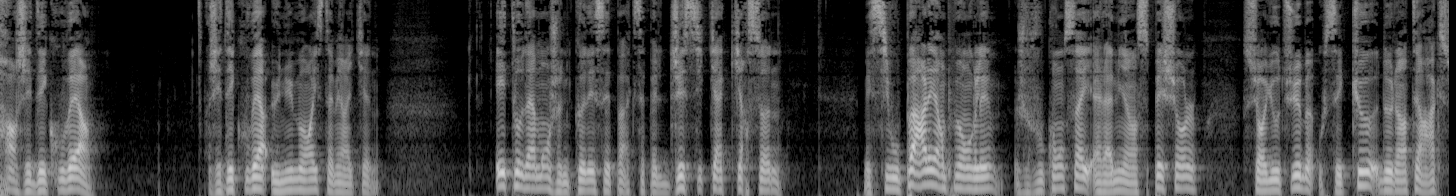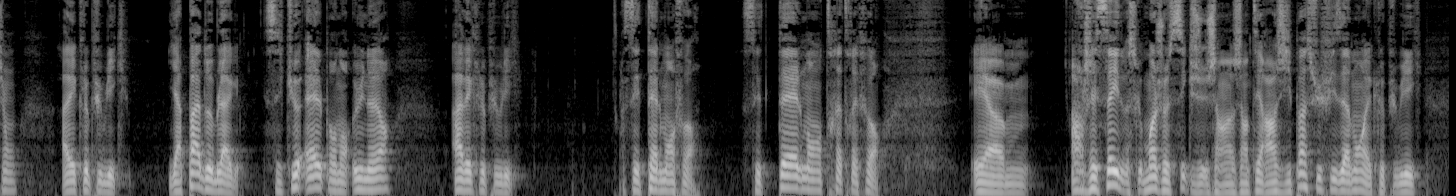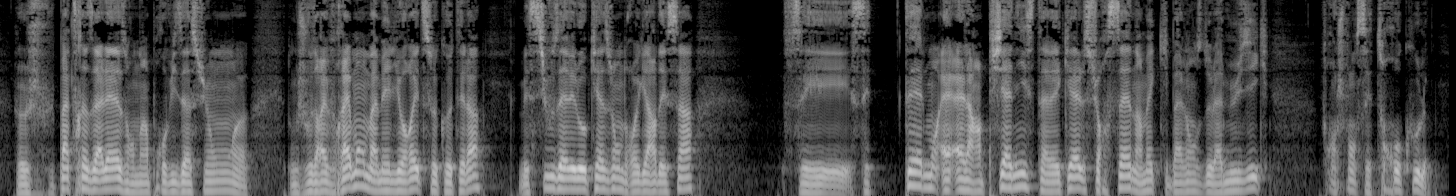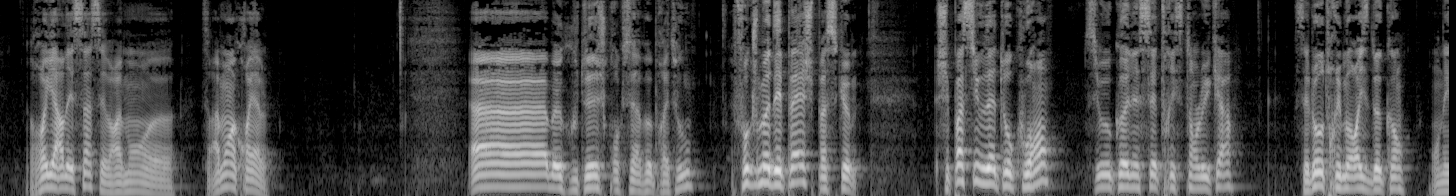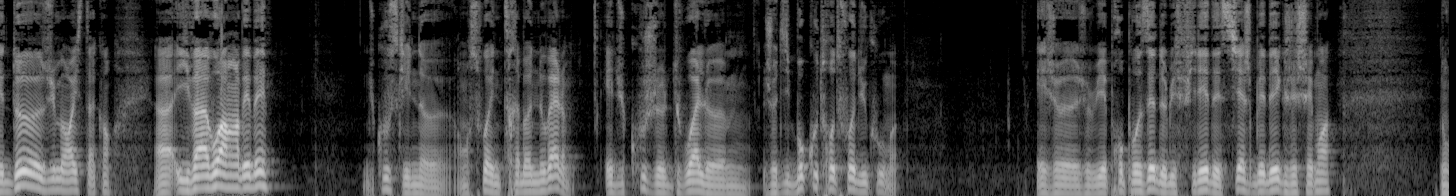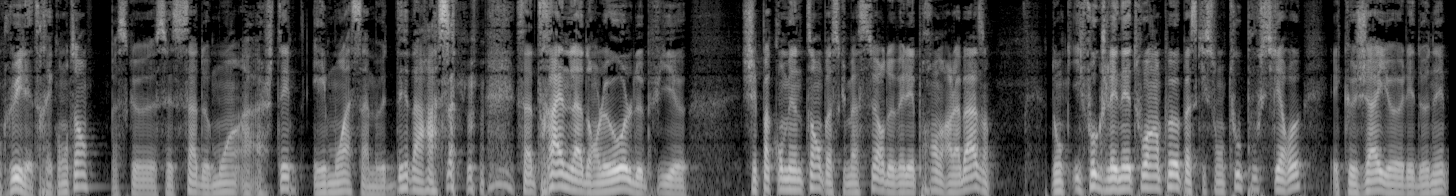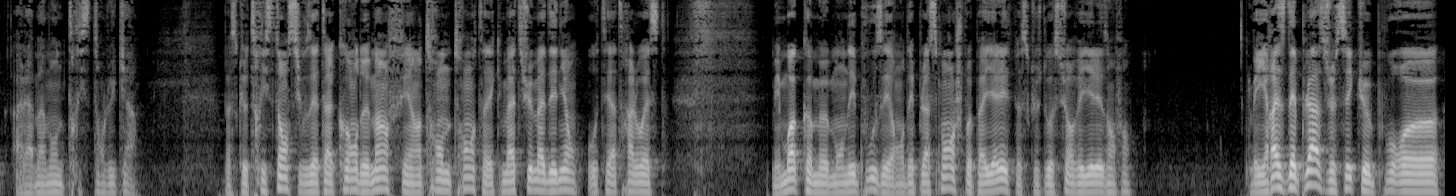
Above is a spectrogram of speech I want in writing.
Oh, j'ai découvert. J'ai découvert une humoriste américaine. Étonnamment, je ne connaissais pas, qui s'appelle Jessica Kirson. Mais si vous parlez un peu anglais, je vous conseille, elle a mis un special sur YouTube où c'est que de l'interaction avec le public. Il n'y a pas de blague. C'est que elle pendant une heure avec le public. C'est tellement fort. C'est tellement très très fort. Et euh, alors j'essaye parce que moi je sais que j'interagis pas suffisamment avec le public. Je, je suis pas très à l'aise en improvisation, euh, donc je voudrais vraiment m'améliorer de ce côté-là. Mais si vous avez l'occasion de regarder ça, c'est tellement. Elle, a un pianiste avec elle sur scène, un mec qui balance de la musique. Franchement, c'est trop cool. Regardez ça, c'est vraiment euh, c'est vraiment incroyable. Euh, bah écoutez, je crois que c'est à peu près tout. Faut que je me dépêche parce que je sais pas si vous êtes au courant, si vous connaissez Tristan Lucas, c'est l'autre humoriste de Caen. On est deux humoristes à Caen. Euh, il va avoir un bébé. Du coup, ce qui est en soi une très bonne nouvelle. Et du coup, je dois le, je dis beaucoup trop de fois du coup, moi. Et je, je lui ai proposé de lui filer des sièges bébés que j'ai chez moi. Donc lui, il est très content parce que c'est ça de moins à acheter. Et moi, ça me débarrasse. ça traîne là dans le hall depuis, euh, je sais pas combien de temps parce que ma sœur devait les prendre à la base. Donc il faut que je les nettoie un peu parce qu'ils sont tout poussiéreux et que j'aille euh, les donner à la maman de Tristan Lucas. Parce que Tristan, si vous êtes à Caen demain, fait un 30-30 avec Mathieu Madénian au Théâtre à l'Ouest. Mais moi, comme euh, mon épouse est en déplacement, je peux pas y aller parce que je dois surveiller les enfants. Mais il reste des places, je sais que pour... Euh,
